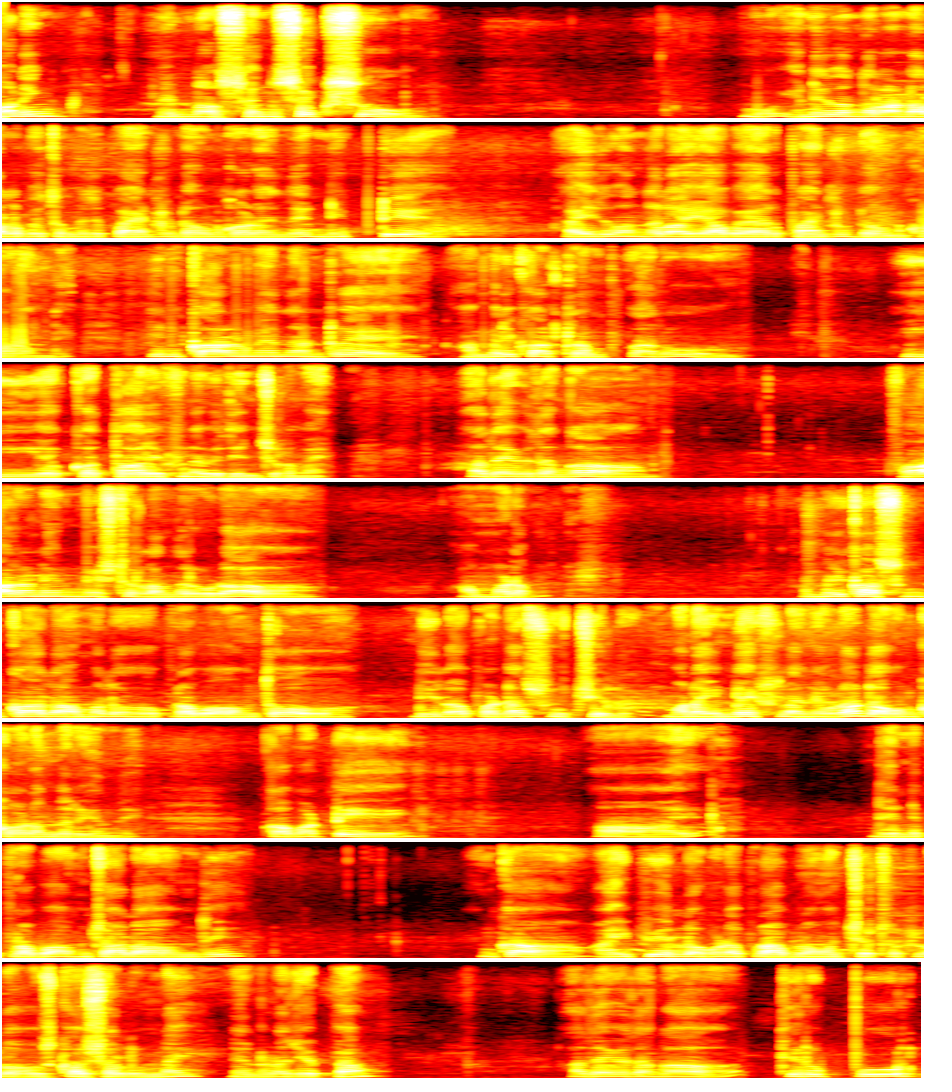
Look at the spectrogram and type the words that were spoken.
Morning నిన్న సెన్సెక్స్ ఎనిమిది వందల నలభై తొమ్మిది పాయింట్లు డౌన్ కావడింది. నిఫ్టీ ఐదు వందల యాభై ఆరు పాయింట్లు డౌన్ కావడింది. దీనికి కారణం ఏంటంటే అమెరికా ట్రంప్ గారు ఈ యొక్క తారీఫ్ను విధించడమే. అదేవిధంగా ఫారెన్ ఇన్వెస్టర్లు అందరూ కూడా అమ్మడం. అమెరికా సుంకాల అమలు ప్రభావంతో డీలా పడ్డ సూచీలు. మన ఇండెక్స్లన్నీ కూడా డౌన్ కావడం జరిగింది. కాబట్టి దీని ప్రభావం చాలా ఉంది. ఇంకా ఐపీఎల్లో కూడా ప్రాబ్లం వచ్చేటట్లు అవకాశాలు ఉన్నాయి. నిన్న చెప్పాం? అదేవిధంగా తిరుపూర్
